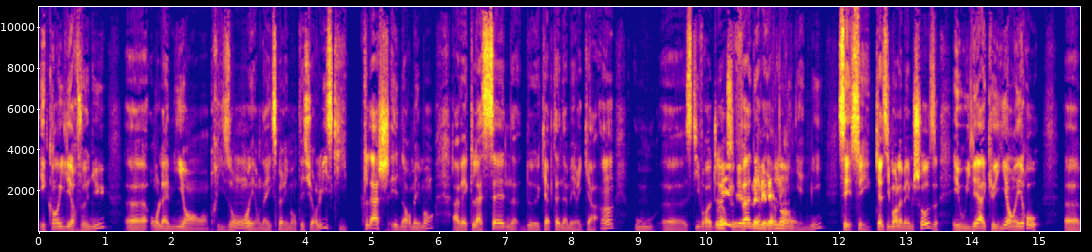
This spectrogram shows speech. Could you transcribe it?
Et quand il est revenu, euh, on l'a mis en prison et on a expérimenté sur lui, ce qui clash énormément avec la scène de Captain America 1 où euh, Steve Rogers Oui, va derrière les événement. lignes ennemies. C'est, c'est quasiment la même chose et où il est accueilli en héros. Euh,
